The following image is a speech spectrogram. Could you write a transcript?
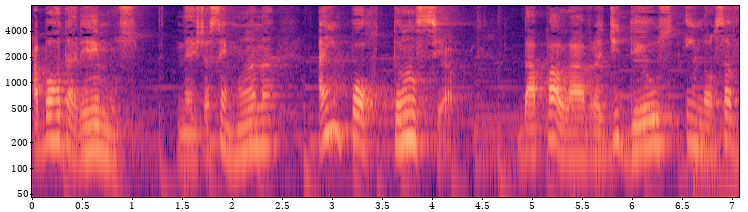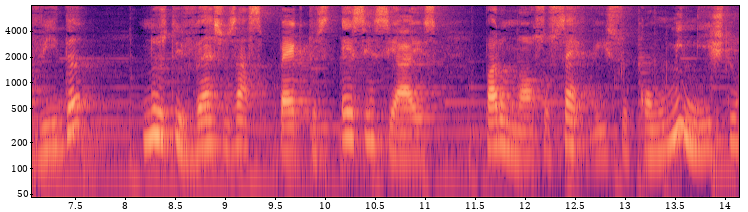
abordaremos nesta semana a importância da palavra de Deus em nossa vida nos diversos aspectos essenciais para o nosso serviço como ministro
